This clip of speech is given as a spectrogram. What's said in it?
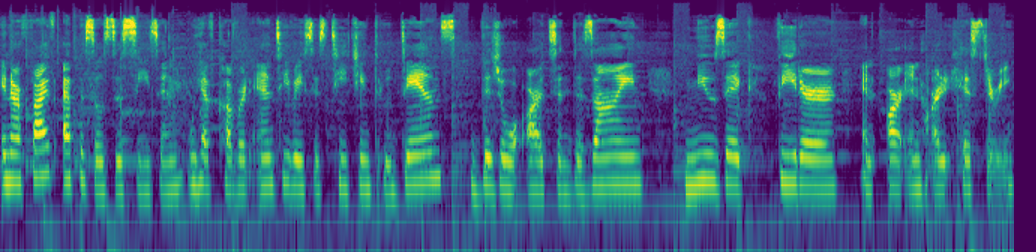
In our five episodes this season, we have covered anti racist teaching through dance, visual arts and design, music, theater, and art and art history.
